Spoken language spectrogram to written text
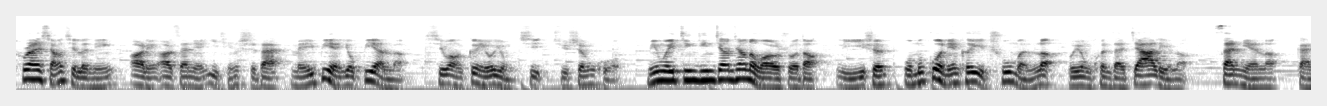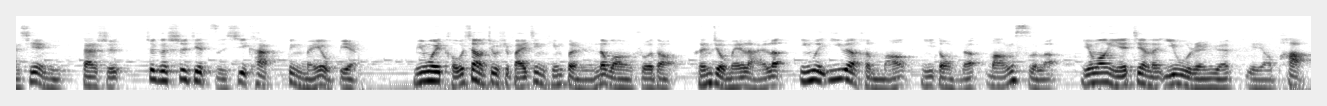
突然想起了您，二零二三年疫情时代没变又变了，希望更有勇气去生活。”名为金金江江的网友说道：“李医生，我们过年可以出门了，不用困在家里了。三年了，感谢你。但是这个世界仔细看，并没有变。”名为头像就是白敬亭本人的网友说道：“很久没来了，因为医院很忙，你懂的，忙死了。阎王爷见了医务人员也要怕，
